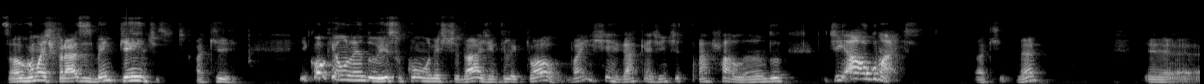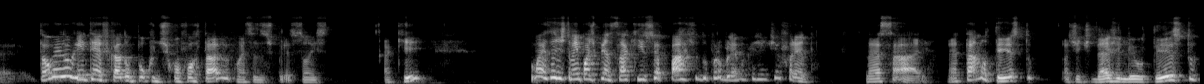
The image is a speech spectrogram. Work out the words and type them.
São algumas frases bem quentes aqui. E qualquer um lendo isso com honestidade intelectual vai enxergar que a gente está falando de algo mais aqui, né? É, talvez alguém tenha ficado um pouco desconfortável com essas expressões aqui, mas a gente também pode pensar que isso é parte do problema que a gente enfrenta nessa área. Está né? Tá no texto, a gente deve ler o texto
